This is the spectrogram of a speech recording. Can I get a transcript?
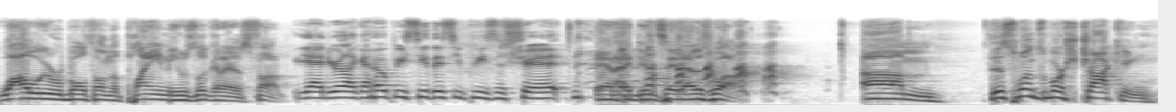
while we were both on the plane. He was looking at his phone. Yeah, and you're like, I hope you see this, you piece of shit. And I did say that as well. Um, this one's more shocking.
